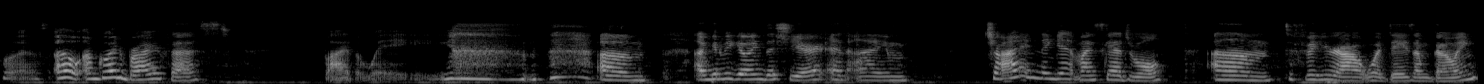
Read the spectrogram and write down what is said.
what else? Oh, I'm going to Breyerfest, by the way. um, I'm going to be going this year and I'm trying to get my schedule um, to figure out what days I'm going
